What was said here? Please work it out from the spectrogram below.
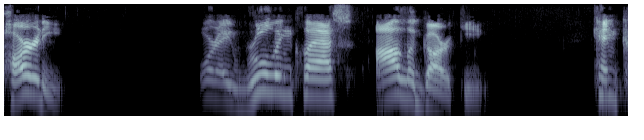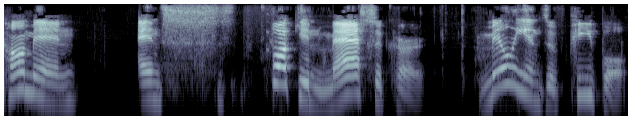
party or a ruling class oligarchy can come in and s- fucking massacre millions of people,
